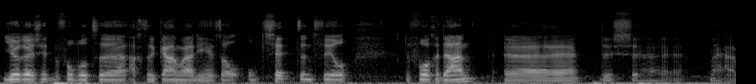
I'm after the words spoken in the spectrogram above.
Jurre zit bijvoorbeeld uh, achter de camera, die heeft al ontzettend veel ervoor gedaan. Uh, dus uh, nou ja,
